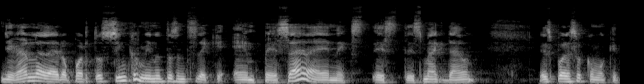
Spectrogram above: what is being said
llegaron al aeropuerto cinco minutos antes de que empezara NXT, este SmackDown. Es por eso como que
